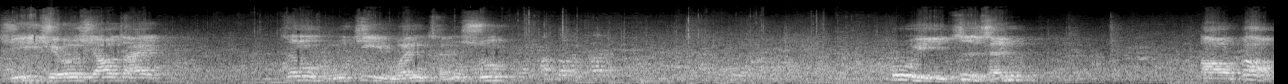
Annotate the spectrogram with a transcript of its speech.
祈求消灾，征服祭文成书，不以至诚，祷告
